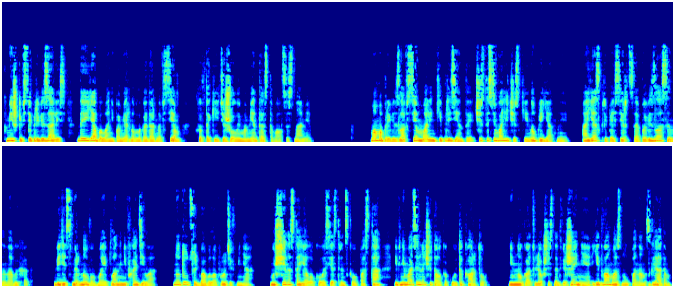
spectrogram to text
К Мишке все привязались, да и я была непомерно благодарна всем, кто в такие тяжелые моменты оставался с нами. Мама привезла всем маленькие презенты, чисто символические, но приятные. А я, скрипя сердце, повезла сына на выход. Видеть Смирнова в мои планы не входило, но тут судьба была против меня. Мужчина стоял около сестринского поста и внимательно читал какую-то карту. Немного отвлекшись на движение, едва мазнул по нам взглядом,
